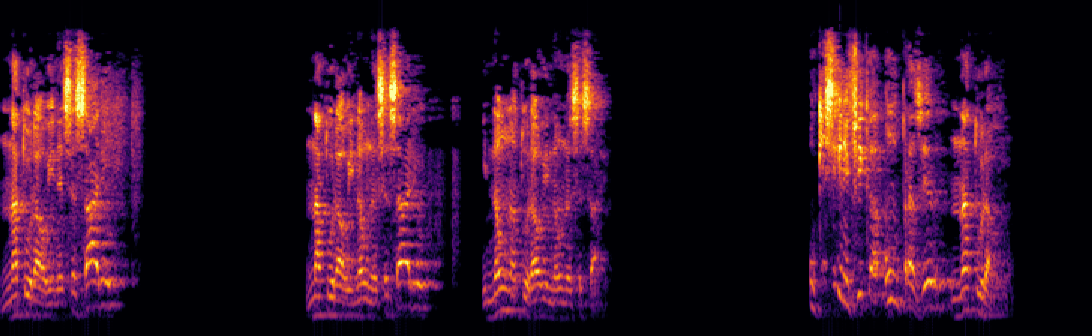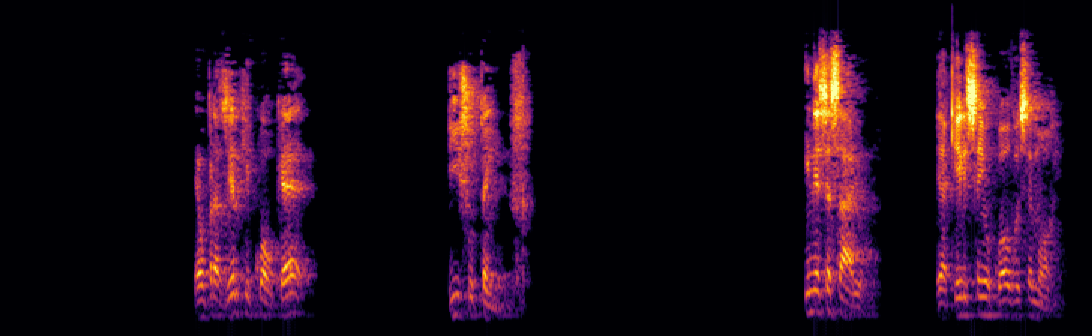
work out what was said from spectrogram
natural e necessário, natural e não necessário, e não natural e não necessário. O que significa um prazer natural? É o prazer que qualquer bicho tem. E necessário é aquele sem o qual você morre.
